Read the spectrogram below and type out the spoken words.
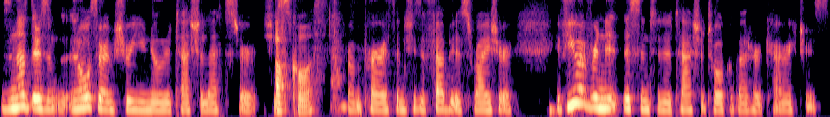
there's another, there's an author, I'm sure you know, Natasha Lester. She's of course. From Perth, and she's a fabulous writer. If you ever listen to Natasha talk about her characters,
